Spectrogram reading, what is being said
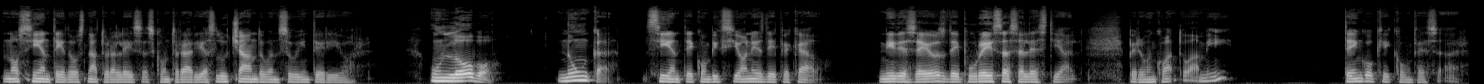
no siente dos naturalezas contrarias luchando en su interior. Un lobo nunca siente convicciones de pecado, ni deseos de pureza celestial. Pero en cuanto a mí, tengo que confesar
